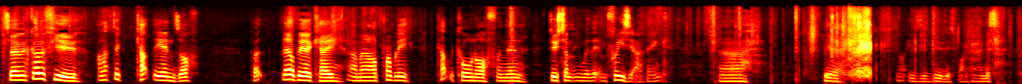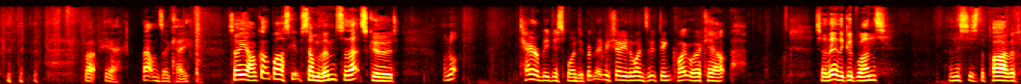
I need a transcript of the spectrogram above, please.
So we've got a few. I'll have to cut the ends off, but they'll be okay. I mean, I'll probably cut the corn off and then do something with it and freeze it, I think. Uh, yeah, not easy to do this one-handed. but yeah, that one's okay. So yeah, I've got a basket for some of them, so that's good. I'm not terribly disappointed, but let me show you the ones that didn't quite work out. So they're the good ones, and this is the pile of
